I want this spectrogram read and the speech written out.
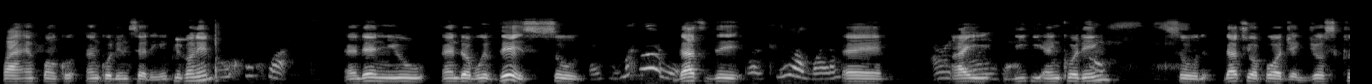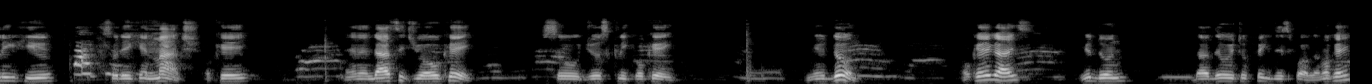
file info encoding setting. You click on it and then you end up with this. So that's the uh, IDE encoding. so that's your project. Just click here so they can match okay? And then that's it. You're okay so just click ok. You're done. Okay guys. You're done. That's the way to fix this problem okay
